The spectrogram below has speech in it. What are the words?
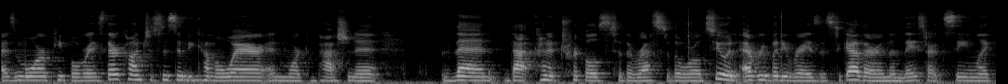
as more people raise their consciousness and Mm-hmm. become aware and more compassionate, then that kind of trickles to the rest of the world too and everybody raises together and then they start seeing like,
